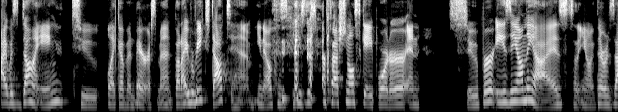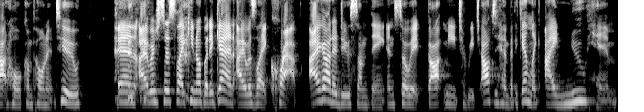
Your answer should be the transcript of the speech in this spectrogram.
I was dying to like of embarrassment, but I reached out to him, you know, because he's this professional skateboarder and super easy on the eyes. So, you know, there was that whole component too. And I was just like, you know, but again, I was like, crap, I got to do something. And so it got me to reach out to him. But again, like I knew him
